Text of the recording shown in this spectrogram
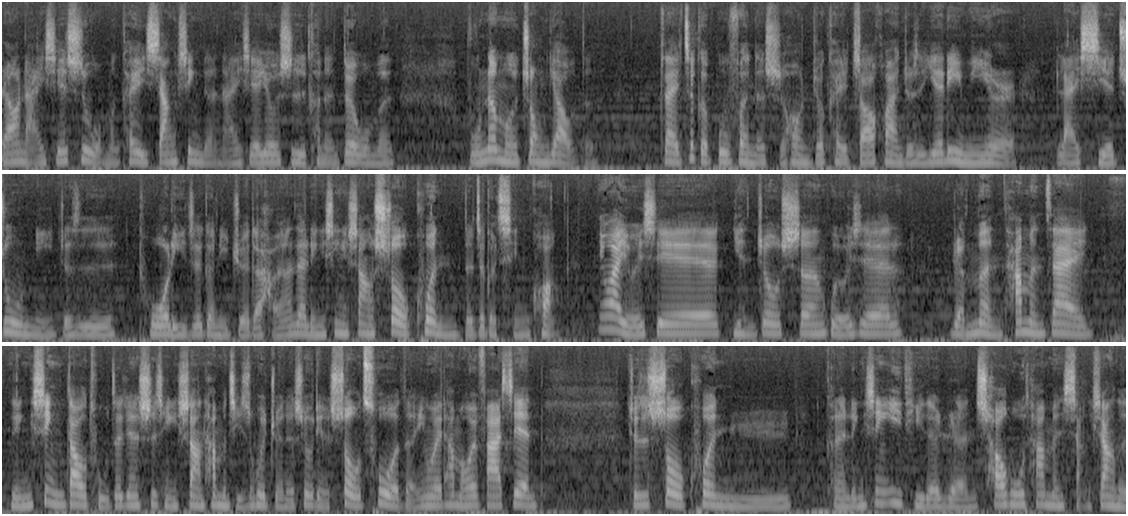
然后哪一些是我们可以相信的，哪一些又是可能对我们不那么重要的？在这个部分的时候，你就可以召唤就是耶利米尔来协助你，就是脱离这个你觉得好像在灵性上受困的这个情况。另外，有一些研究生或有一些人们，他们在灵性道图这件事情上，他们其实会觉得是有点受挫的，因为他们会发现，就是受困于。可能灵性议题的人超乎他们想象的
